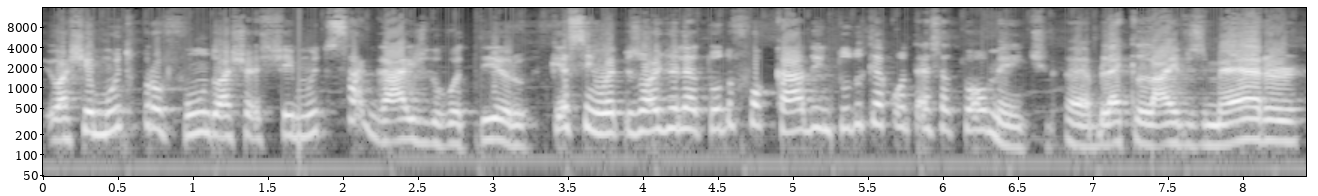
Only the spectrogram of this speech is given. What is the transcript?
eu achei muito profundo, eu achei muito sagaz do roteiro, porque assim, o episódio ele é todo focado em tudo que acontece atualmente. É, Black Lives Matter,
